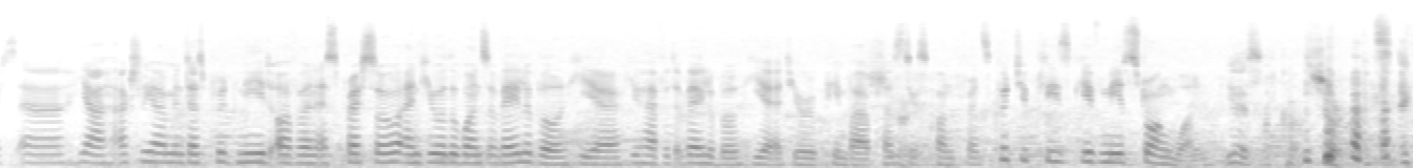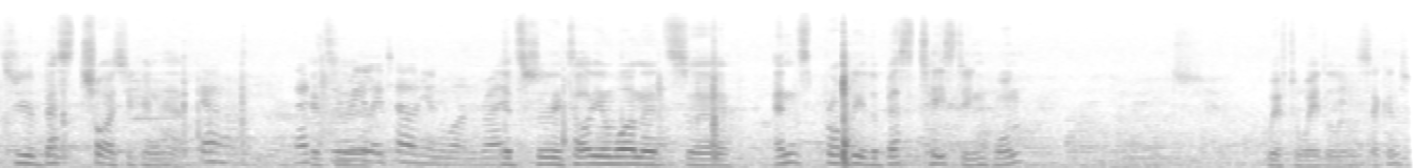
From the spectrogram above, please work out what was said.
Uh, yeah, actually, I'm in desperate need of an espresso, and you're the ones available here. You have it available here at European Bioplastics Sure. Conference. Could you please give me a strong one? Yes, of course, sure. it's actually the best choice you can have. Yeah, that's It's the a- real Italian one, right? It's an Italian one. It's uh, and it's probably the best tasting one. We have to wait a little second.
